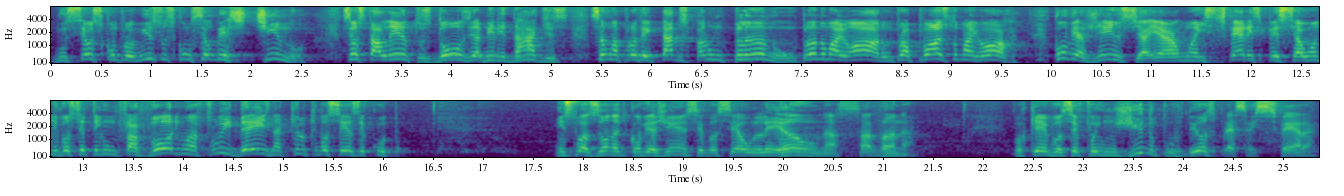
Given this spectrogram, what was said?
dos seus compromissos com o seu destino. Seus talentos, dons e habilidades são aproveitados para um plano, um plano maior, um propósito maior. Convergência é uma esfera especial onde você tem um favor e uma fluidez naquilo que você executa. Em sua zona de convergência, você é o leão na savana porque você foi ungido por Deus para essa esfera.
